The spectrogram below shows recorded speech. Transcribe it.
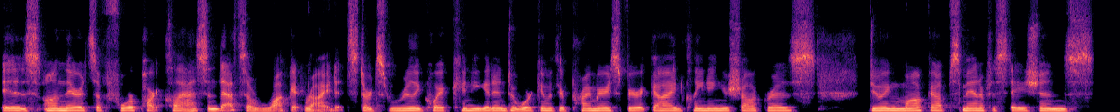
is on there. It's a four part class, and that's a rocket ride. It starts really quick, and you get into working with your primary spirit guide, cleaning your chakras, doing mock ups, manifestations,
